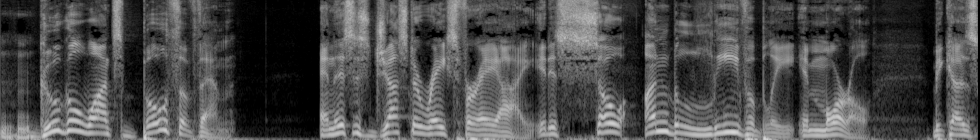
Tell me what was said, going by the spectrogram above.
Mm-hmm. Google wants both of them. And this is just a race for AI. It is so unbelievably immoral because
